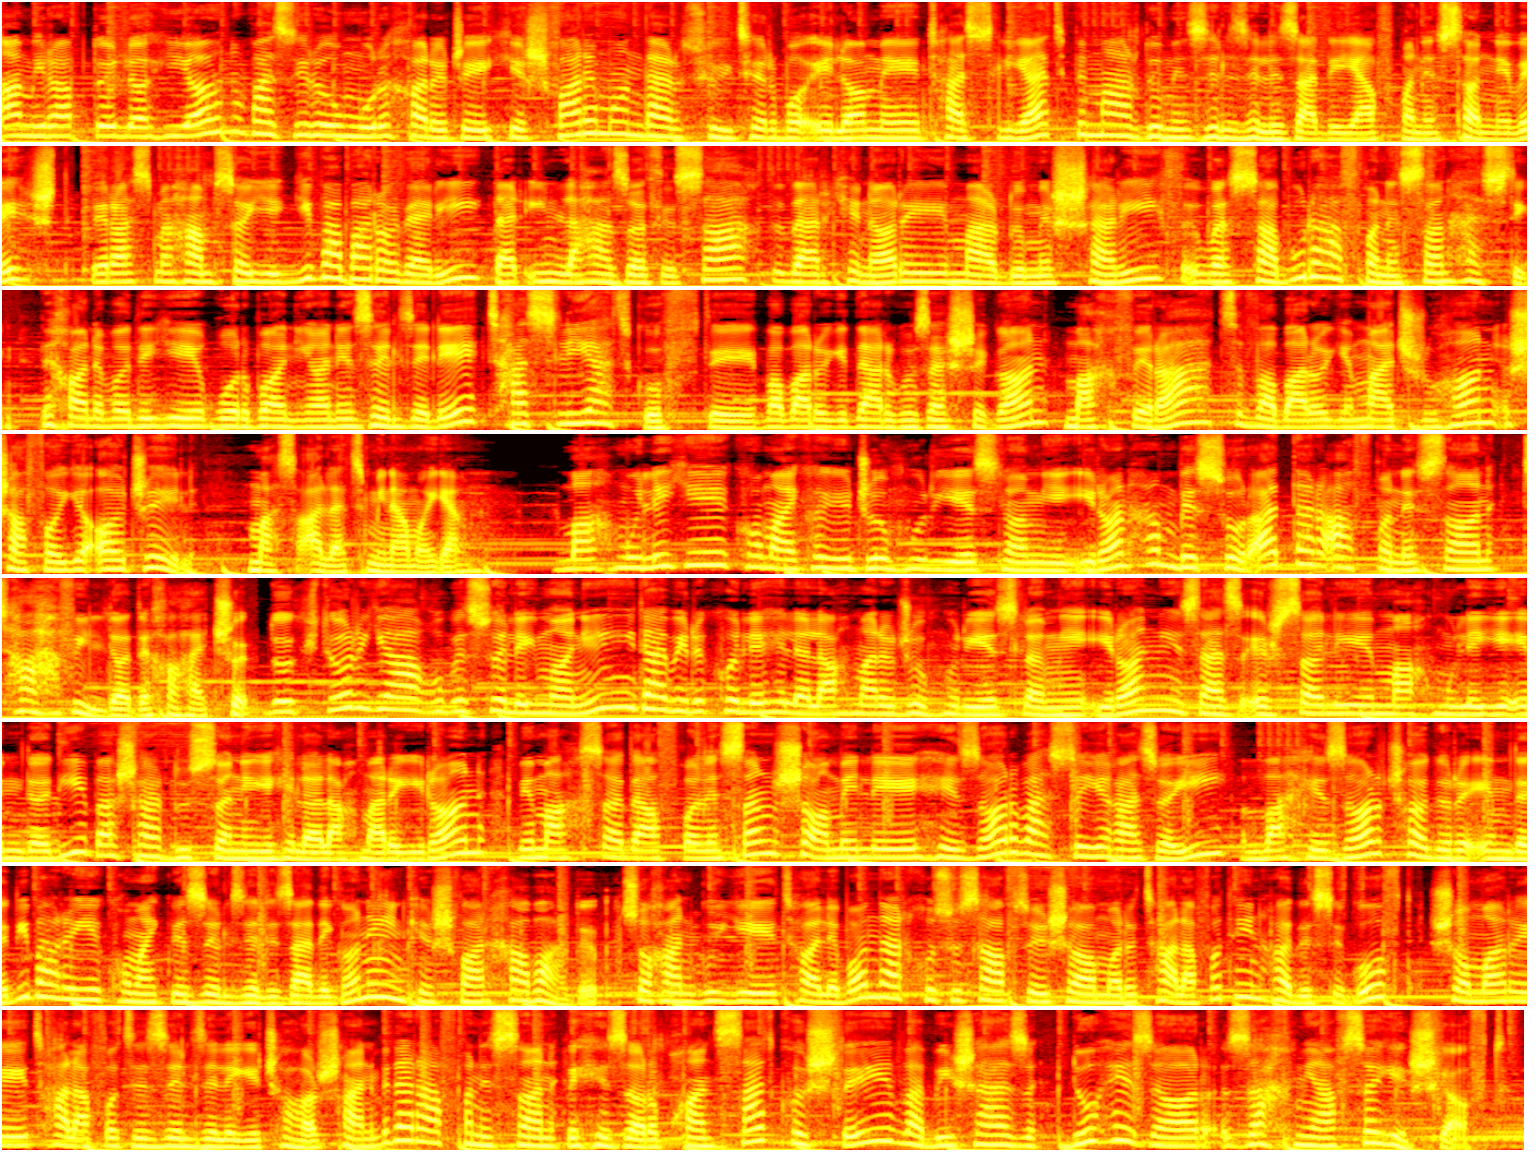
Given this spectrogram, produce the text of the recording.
امیر عبداللهیان وزیر امور خارجه کشورمان در توییتر با اعلام تسلیت به مردم زلزله زده افغانستان نوشت به رسم همسایگی و برادری در این لحظات سخت در کنار مردم شریف و صبور افغانستان هستیم به خانواده قربانیان زلزله تسلیت گفته و برای درگذشتگان مغفرت و برای مجروحان شفای عاجل مسئلت می نمایم. محموله کمک های جمهوری اسلامی ایران هم به سرعت در افغانستان تحویل داده خواهد شد. دکتر یعقوب سلیمانی دبیر کل هلال احمر جمهوری اسلامی ایران نیز از ارسال محموله امدادی بشر دوستانه هلال احمر ایران به مقصد افغانستان شامل هزار بسته غذایی و هزار چادر امدادی برای کمک به زلزله زدگان این کشور خبر داد. سخنگوی طالبان در خصوص افزایش آمار تلفات این حادثه گفت شمار تلفات زلزله چهارشنبه در افغانستان به 1500 کشته و بیش از 2000 زخمی افزایش یافت.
